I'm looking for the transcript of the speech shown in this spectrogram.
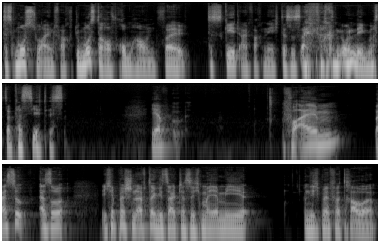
das musst du einfach, du musst darauf rumhauen, weil das geht einfach nicht. Das ist einfach ein Unding, was da passiert ist. Ja, vor allem, weißt du, also ich habe ja schon öfter gesagt, dass ich Miami nicht mehr vertraue.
